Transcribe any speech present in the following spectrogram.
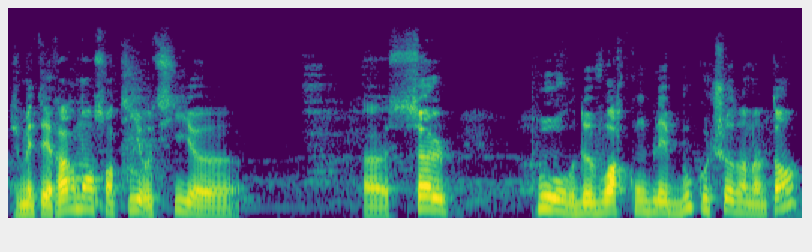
je m'étais rarement senti aussi euh, seul pour devoir combler beaucoup de choses en même temps.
